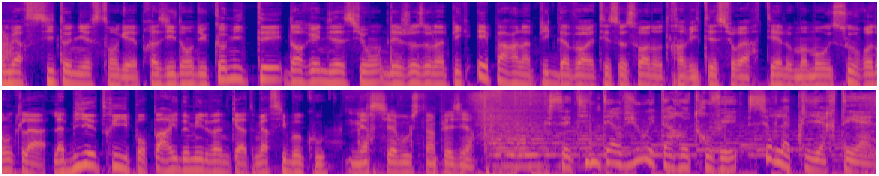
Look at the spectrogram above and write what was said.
Merci Tony Estanguet, président du comité d'organisation des Jeux Olympiques et Paralympiques, d'avoir été ce soir notre invité sur RTL au moment où s'ouvre donc la, la billetterie pour Paris 2024. Merci beaucoup. Merci à vous, c'était un plaisir. Cette interview est à retrouver sur l'appli RTL.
